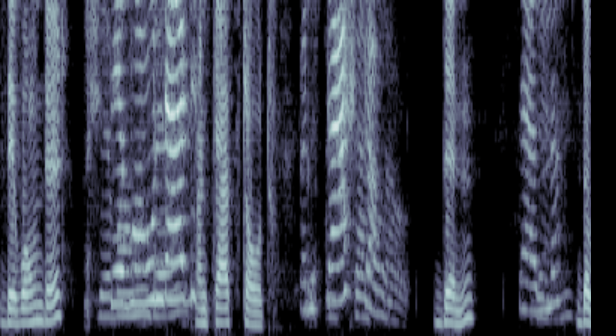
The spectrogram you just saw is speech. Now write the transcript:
They wounded they wounded and cast out. and cast out. Then Then the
